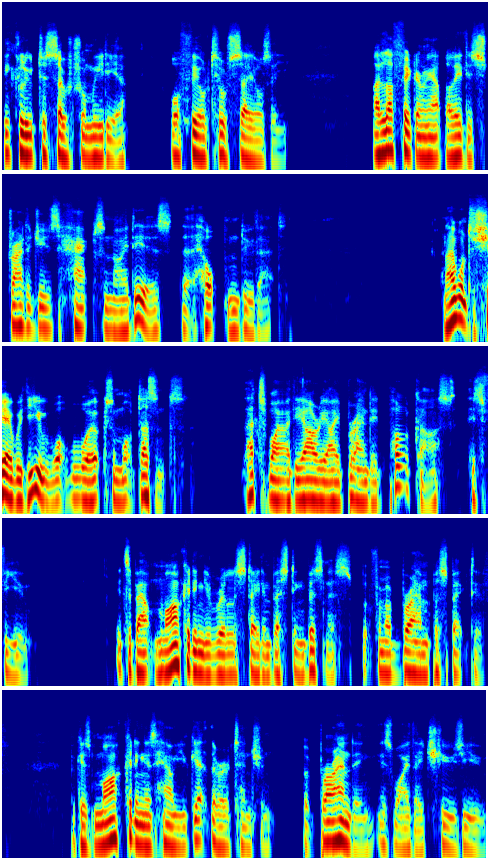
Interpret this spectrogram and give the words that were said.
be glued to social media, or feel too salesy. I love figuring out the latest strategies, hacks, and ideas that help them do that. And I want to share with you what works and what doesn't, that's why the REI branded podcast is for you. It's about marketing your real estate investing business, but from a brand perspective, because marketing is how you get their attention, but branding is why they choose you.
